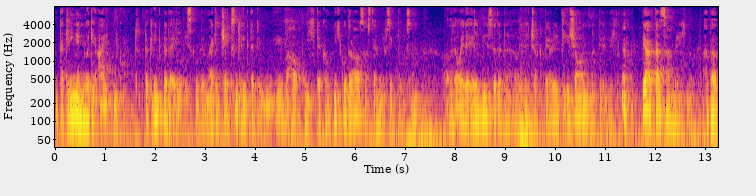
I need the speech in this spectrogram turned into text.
Und da klingen nur die alten gut. Da klingt nur der Elvis gut. Der Michael Jackson klingt da überhaupt nicht. Der kommt nicht gut raus aus der Musicbox. Ne? Aber der alte Elvis oder der alte Chuck Berry, die schon natürlich. ja, das sammle ich noch. Aber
